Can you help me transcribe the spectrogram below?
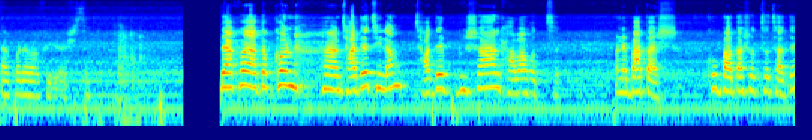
তারপরে আবার ফিরে আসছি। দেখো এতক্ষণ হ্যাঁ, ছাদে ছিলাম ছাদে বিশাল হাওয়া হচ্ছে মানে বাতাস খুব বাতাস হচ্ছে ছাদে।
